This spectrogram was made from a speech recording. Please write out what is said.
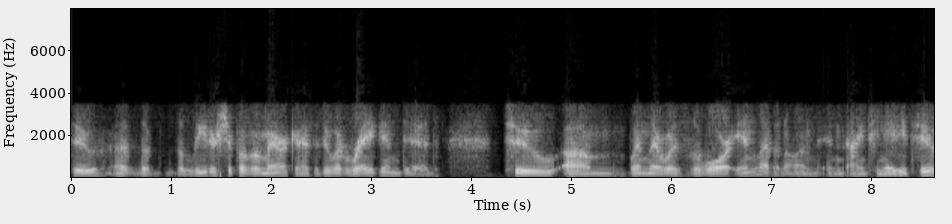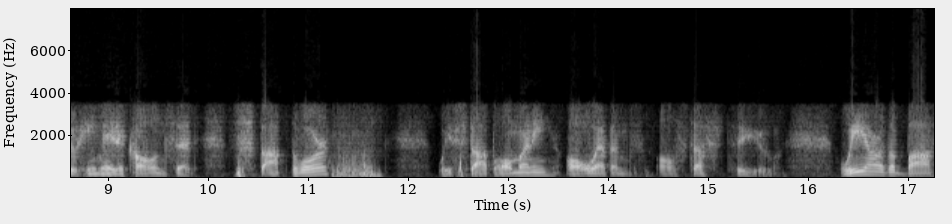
to. Uh, the the leadership of America has to do what Reagan did to um, when there was the war in Lebanon in 1982. He made a call and said, "Stop the war. We stop all money, all weapons, all stuff to you. We are the boss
